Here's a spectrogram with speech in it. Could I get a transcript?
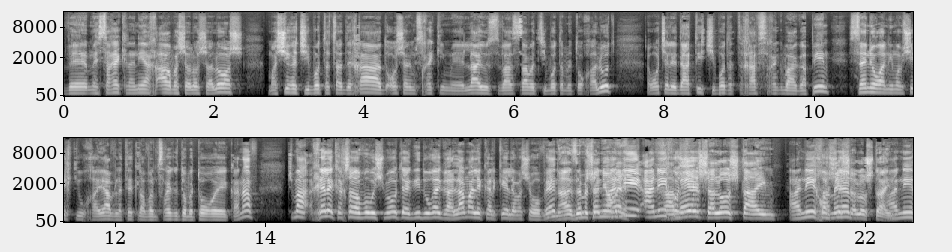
ומשחק נניח ארבע, שלוש, שלוש, משאיר את שיבוטה צד אחד, או שאני משחק עם אה, ליוס ואז שם את שיבוטה בתור חלוץ, למרות שלדעתי שיבוטה חייב לשחק באגפים, סניור אני ממשיך כי הוא חייב לתת לו, אבל משחק איתו בתור אה, כנף. תשמע, חלק עכשיו יבואו וישמעו אותי, יגידו, רגע, למה לקלקל למה שעובד? נא, זה מה שאני אומר. אני- אני חושב- חמש, שלוש, שתיים. אני חמש, חושב, שלוש, שתיים. אני,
